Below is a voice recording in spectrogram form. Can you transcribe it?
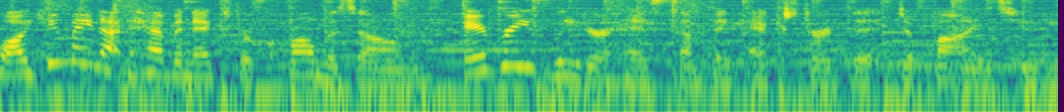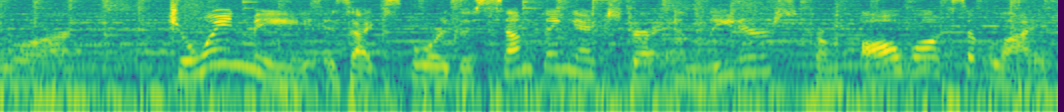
While you may not have an extra chromosome, every leader has something extra that defines who you are. Join me as I explore the something extra in leaders from all walks of life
